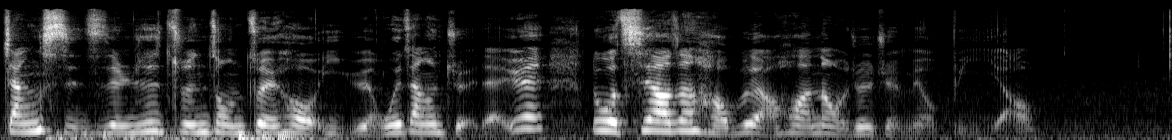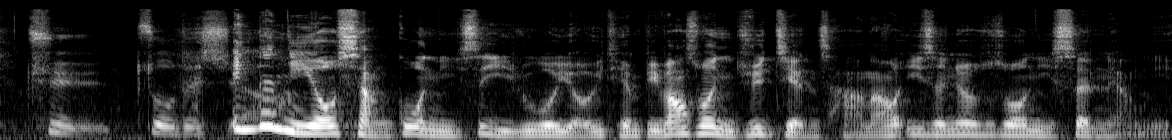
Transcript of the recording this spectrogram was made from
将死之人，就是尊重最后意愿。我会这样觉得，因为如果吃药真的好不了的话，那我就觉得没有必要去做这些。哎、那你有想过，你自己如果有一天，比方说你去检查，然后医生就是说你剩两年，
